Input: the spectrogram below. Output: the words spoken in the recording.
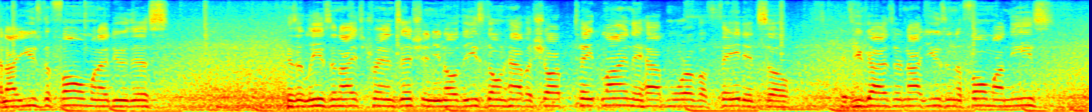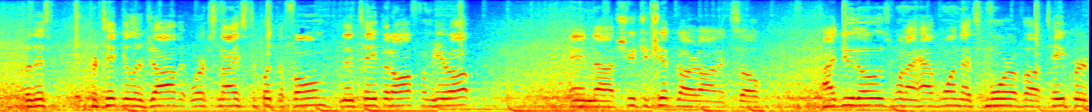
and I use the foam when I do this because it leaves a nice transition. You know these don't have a sharp tape line they have more of a faded. So if you guys are not using the foam on these for this particular job it works nice to put the foam and then tape it off from here up and uh, shoot your chip guard on it. So I do those when I have one that's more of a tapered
